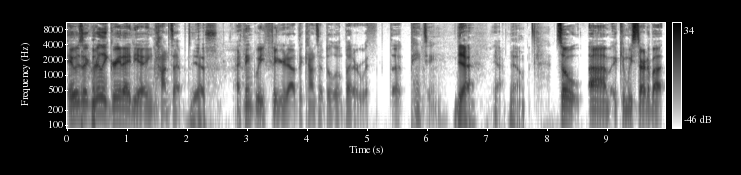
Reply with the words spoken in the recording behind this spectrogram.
It was a really great idea in concept. Yes. I think we figured out the concept a little better with the painting. Yeah. Yeah. Yeah. So, um, can we start about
